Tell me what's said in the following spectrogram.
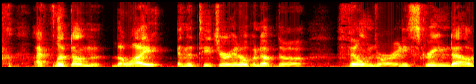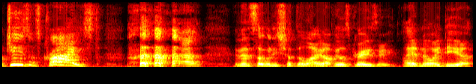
I flipped on the, the light and the teacher had opened up the film drawer and he screamed out jesus christ! And then somebody shut the light off. It was crazy. I had no idea.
